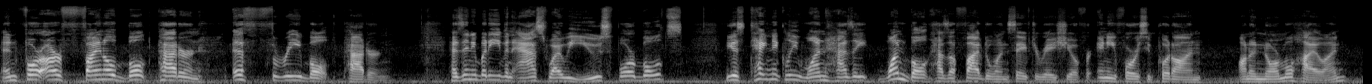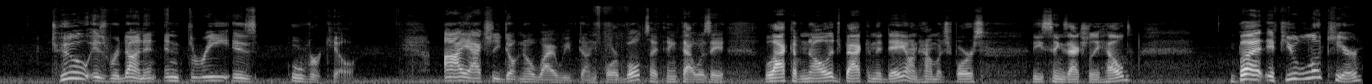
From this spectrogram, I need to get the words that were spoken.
And for our final bolt pattern, a three bolt pattern. Has anybody even asked why we use four bolts? Because technically one has a one bolt has a five to one safety ratio for any force you put on on a normal highline. Two is redundant, and three is overkill. I actually don't know why we've done four bolts. I think that was a lack of knowledge back in the day on how much force these things actually held. But if you look here,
